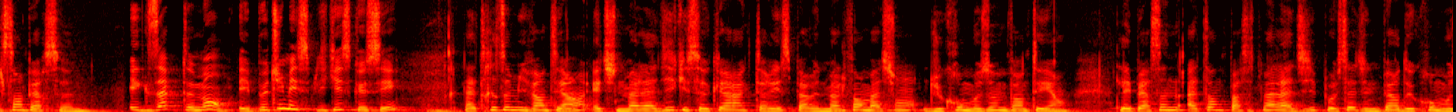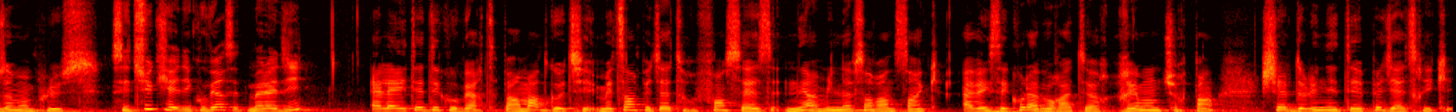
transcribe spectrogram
100 personnes. Exactement. Et peux-tu m'expliquer ce que c'est La trisomie 21 est une maladie qui se caractérise par une malformation du chromosome 21. Les personnes atteintes par cette maladie possèdent une paire de chromosomes en plus. Sais-tu qui a découvert cette maladie Elle a été découverte par Marthe Gauthier, médecin pédiatre française née en 1925, avec ses collaborateurs Raymond Turpin, chef de l'unité pédiatrique,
